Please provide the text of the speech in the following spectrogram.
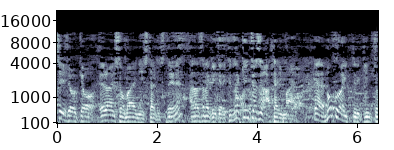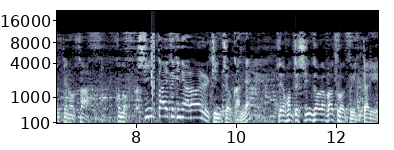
新しい状況偉い人を前にしたりしてね話さなきゃいけない。けど緊張するのは当たり前。だから僕が言ってる緊張っていうのをさこの身体的に現れる緊張感ね。で本当に心臓がバクバクいったり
